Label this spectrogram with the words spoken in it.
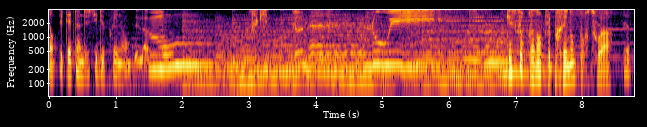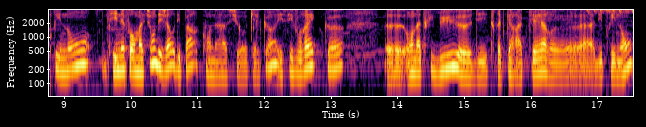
Donc peut-être un de ces deux prénoms. L'amour qui tenait Louis. Qu'est-ce que représente le prénom pour toi? Le prénom, c'est une information déjà au départ qu'on a sur quelqu'un. Et c'est vrai que euh, on attribue euh, des traits de caractère euh, à des prénoms.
